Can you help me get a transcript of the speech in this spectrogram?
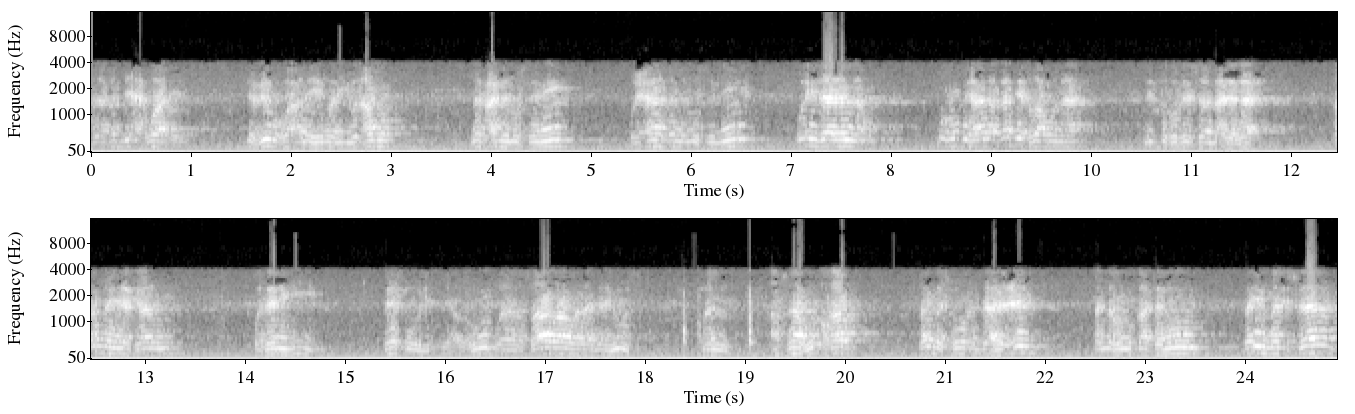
على قدر احوالهم يفرض عليهم ولي الأمر نفعا للمسلمين وإعانة للمسلمين وانزالا لهم. وهم بهذا قد يخضعون للدخول في الإسلام بعد ذلك. أما إذا كانوا وثنيين ليسوا يهود ولا نصارى ولا مجوس بل أصناف أخر فالمشهور عند أهل العلم أنهم يقاتلون فإما الإسلام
